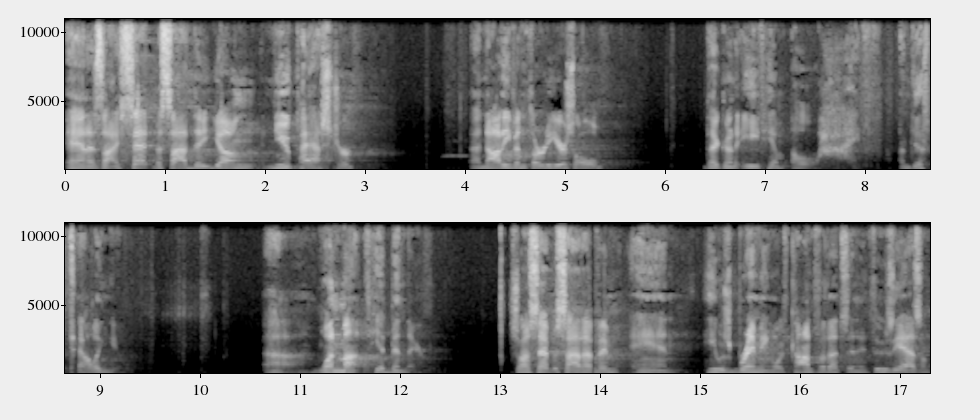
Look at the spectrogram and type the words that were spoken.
And as I sat beside the young new pastor, uh, not even 30 years old, they're going to eat him alive. I'm just telling you. Uh, one month he had been there. So I sat beside of him, and he was brimming with confidence and enthusiasm.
